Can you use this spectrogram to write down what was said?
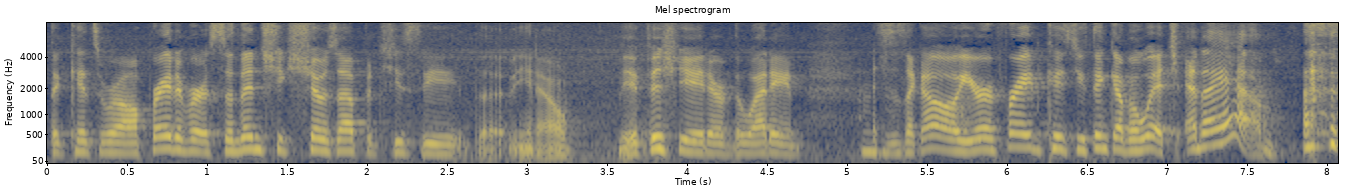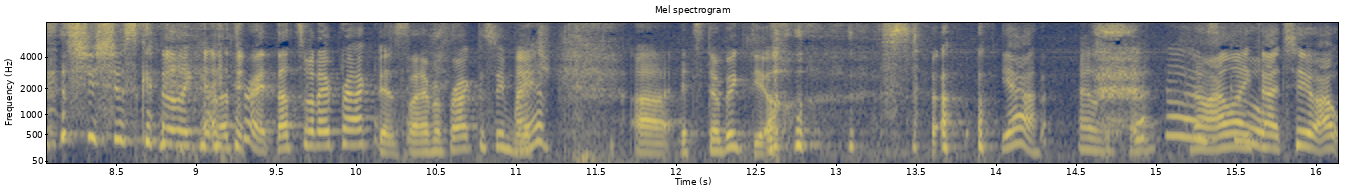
the kids were all afraid of her. So then she shows up and she's the the you know the officiator of the wedding. And she's like, "Oh, you're afraid because you think I'm a witch, and I am." she's just kind of like, "Yeah, that's right. That's what I practice. I am a practicing witch. Uh, it's no big deal." so, yeah, I like that. no, I like that too. I,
